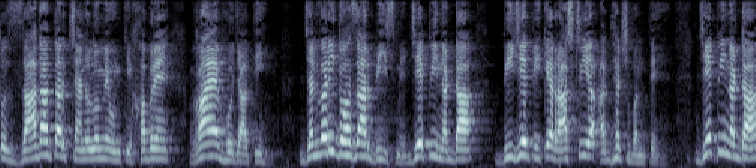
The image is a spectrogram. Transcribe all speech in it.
तो ज़्यादातर चैनलों में उनकी खबरें गायब हो जाती हैं। जनवरी 2020 में जेपी नड्डा बीजेपी के राष्ट्रीय अध्यक्ष बनते हैं। जेपी नड्डा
